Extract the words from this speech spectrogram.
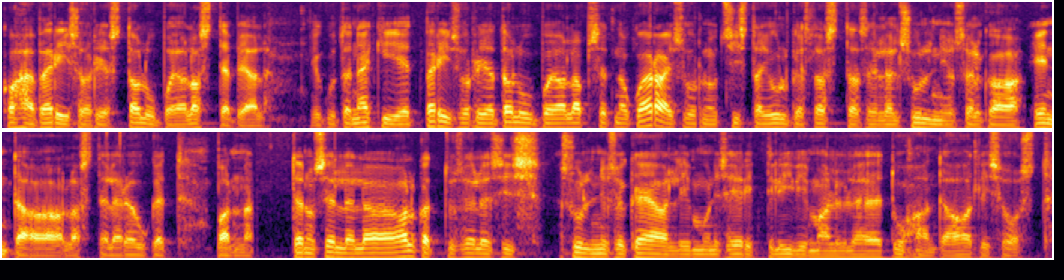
kahe pärisorjast talupoja laste peal. ja kui ta nägi, et pärisorja talupoja lapsed nagu ära ei surnud, siis ta julges lasta sellel Sulniusel ka enda lastele rõuged panna. tänu sellele algatusele siis Sulniuse käe all immuniseeriti Liivimaal üle tuhande aadlisoost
